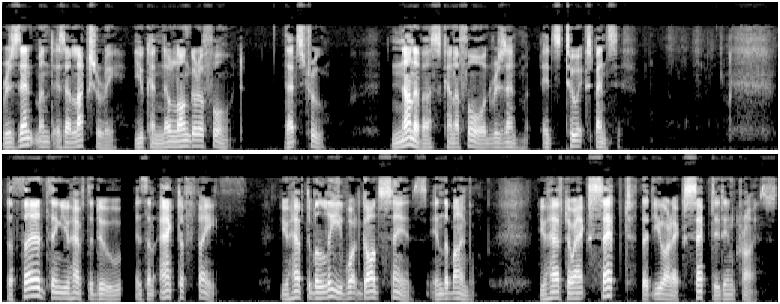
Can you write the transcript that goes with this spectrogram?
resentment is a luxury you can no longer afford. That's true. None of us can afford resentment. It's too expensive. The third thing you have to do is an act of faith. You have to believe what God says in the Bible. You have to accept that you are accepted in Christ.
